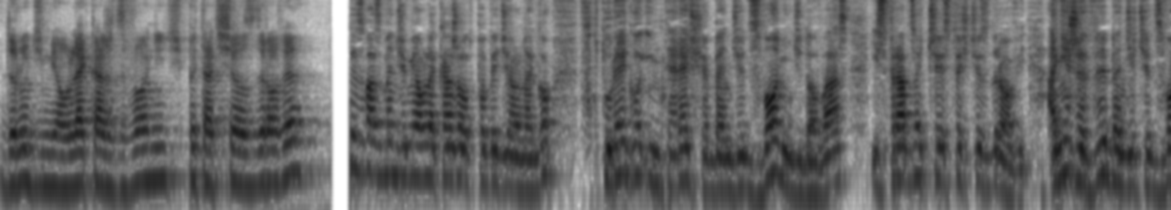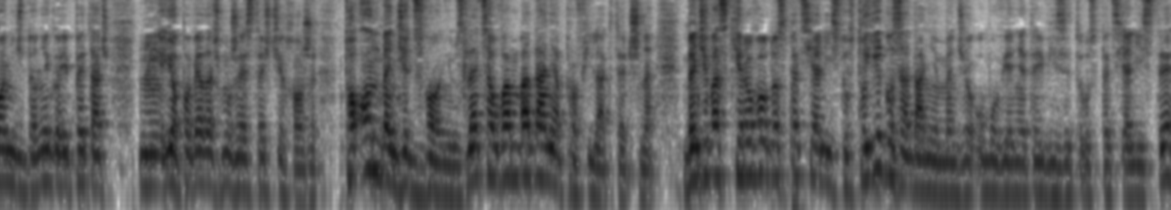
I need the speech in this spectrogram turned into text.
do ludzi miał lekarz dzwonić, pytać się o zdrowie? Z Was będzie miał lekarza odpowiedzialnego, w którego interesie będzie dzwonić do Was i sprawdzać, czy jesteście zdrowi, a nie, że Wy będziecie dzwonić do niego i pytać mm, i opowiadać mu, że jesteście chorzy. To on będzie dzwonił, zlecał Wam badania profilaktyczne, będzie Was kierował do specjalistów. To jego zadaniem będzie umówienie tej wizyty u specjalisty,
